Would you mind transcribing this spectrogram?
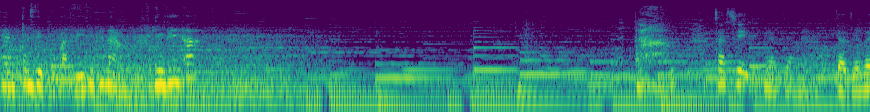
xem công việc của bạn Lý như thế nào. Mình đi ha. Chào chị. Dạ chào. Chào chị Lý.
